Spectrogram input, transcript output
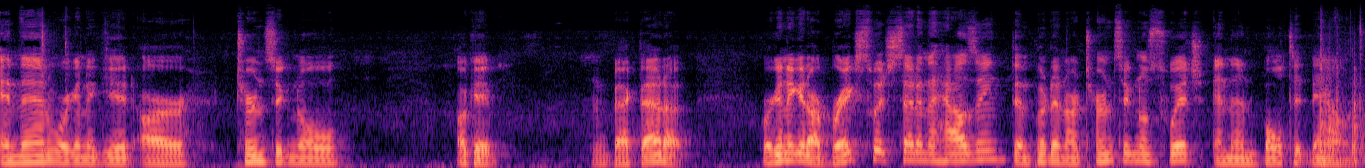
And then we're gonna get our turn signal, okay, back that up. We're gonna get our brake switch set in the housing, then put in our turn signal switch, and then bolt it down.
